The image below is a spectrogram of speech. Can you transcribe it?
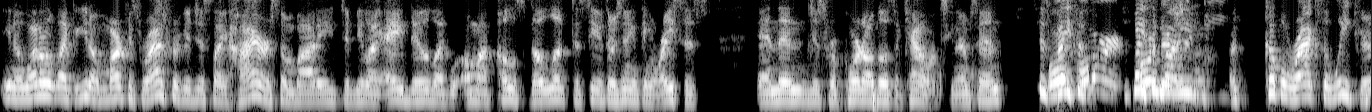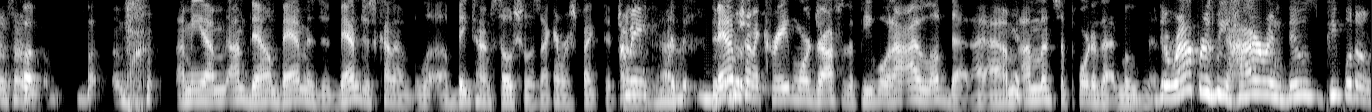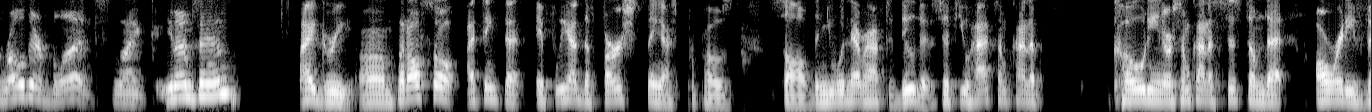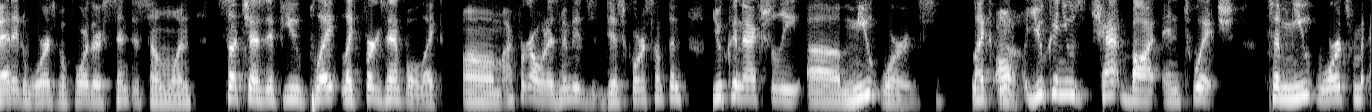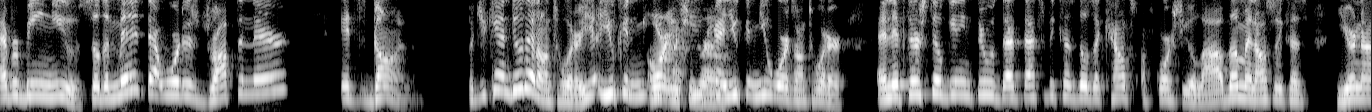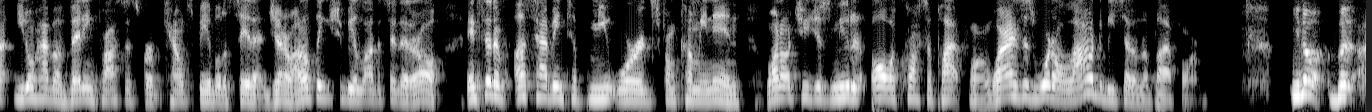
you know, why don't like you know Marcus Rashford could just like hire somebody to be like, hey, dude, like on my post, go look to see if there's anything racist, and then just report all those accounts. You know what I'm saying? Just or, pay, some, or, pay or somebody a couple racks a week or something. But, but I mean, I'm I'm down. Bam is just, Bam just kind of a big time socialist. I can respect it. I mean, more, the, Bam the, trying to create more jobs for the people, and I, I love that. I, I'm, yeah. I'm in support of that movement. The rappers be hiring dudes, people to roll their blunts, like you know what I'm saying. I agree. Um, but also I think that if we had the first thing I proposed solved, then you would never have to do this. If you had some kind of coding or some kind of system that already vetted words before they're sent to someone such as if you play like for example like um i forgot what it is maybe it's discord or something you can actually uh mute words. Like uh, yeah. you can use chatbot and twitch to mute words from ever being used. So the minute that word is dropped in there it's gone. But you can't do that on twitter. You, you can or you, Instagram. You can, you can mute words on twitter and if they're still getting through that, that's because those accounts, of course, you allow them, and also because you're not, you don't have a vetting process for accounts to be able to say that in general. I don't think you should be allowed to say that at all. Instead of us having to mute words from coming in, why don't you just mute it all across the platform? Why is this word allowed to be said on the platform? You know, but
